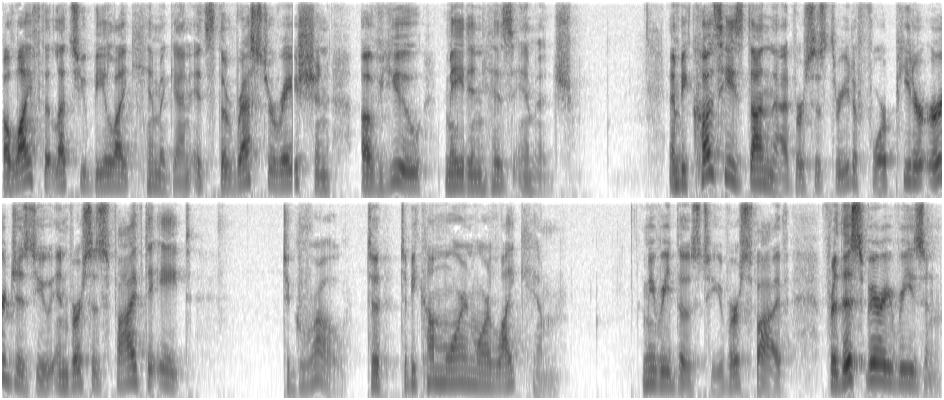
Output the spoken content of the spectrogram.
a life that lets you be like Him again. It's the restoration of you made in His image. And because He's done that, verses 3 to 4, Peter urges you in verses 5 to 8 to grow, to, to become more and more like him. Let me read those to you. Verse 5 For this very reason,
